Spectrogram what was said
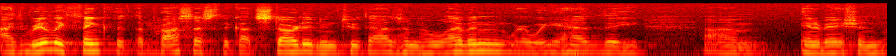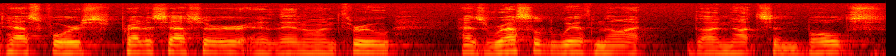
I really think that the process that got started in 2011, where we had the um, Innovation Task Force predecessor and then on through, has wrestled with not the nuts and bolts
